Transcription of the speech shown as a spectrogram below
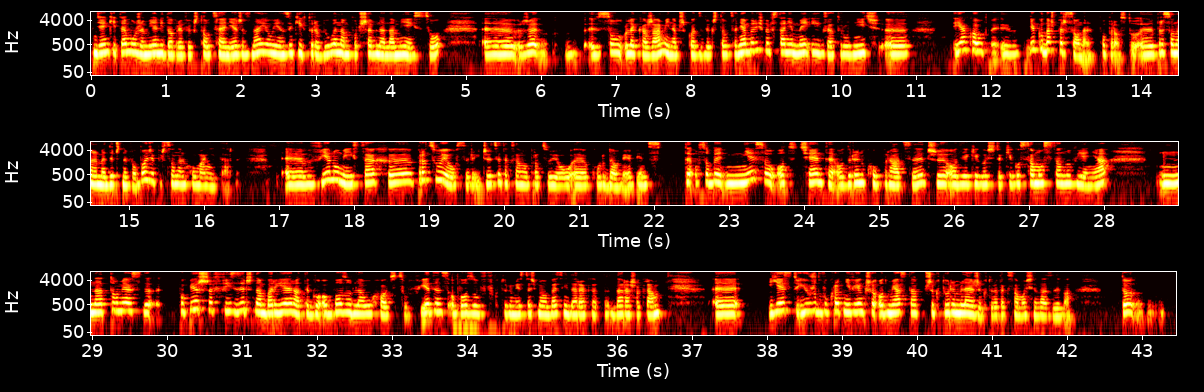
dzięki temu, że mieli dobre wykształcenie, że znają języki, które były nam potrzebne na miejscu, e, że są lekarzami na przykład z wykształcenia, byliśmy w stanie my ich zatrudnić e, jako, e, jako nasz personel po prostu. Personel medyczny w obozie, personel humanitarny. W wielu miejscach pracują Syryjczycy, tak samo pracują Kurdowie, więc te osoby nie są odcięte od rynku pracy czy od jakiegoś takiego samostanowienia, Natomiast po pierwsze fizyczna bariera tego obozu dla uchodźców. Jeden z obozów, w którym jesteśmy obecni, Dara Shakram, e, jest już dwukrotnie większy od miasta, przy którym leży, które tak samo się nazywa. To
